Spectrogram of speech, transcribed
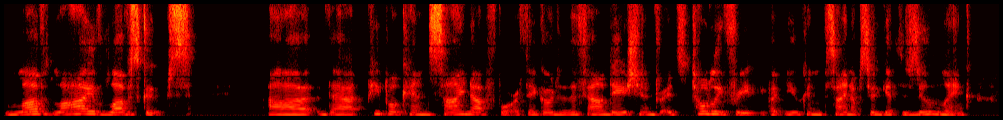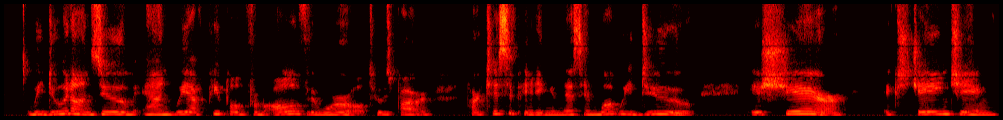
love live love scoops uh, that people can sign up for. If they go to the foundation, it's totally free, but you can sign up so you get the Zoom link. We do it on Zoom, and we have people from all over the world who's part participating in this. And what we do is share exchanging,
